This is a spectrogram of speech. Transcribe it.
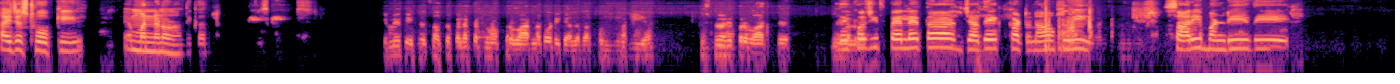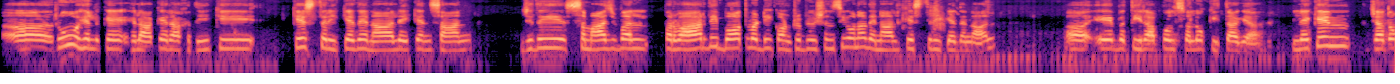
ਆਈ ਜਸਟ ਹੋਪ ਕਿ ਇਹ ਮੰਨਣ ਉਹਨਾਂ ਦੀ ਗੱਲ। ਕਿਵੇਂ ਦੇਖਦੇ ਸਭ ਤੋਂ ਪਹਿਲਾਂ ਘਟਨਾ ਪਰਿਵਾਰ ਨਾਲ ਤੁਹਾਡੀ ਗੱਲਬਾਤ ਹੋਈ ਹੈਗੀ ਹੈ? ਕਿਸ ਤਰ੍ਹਾਂ ਦੇ ਪਰਿਵਾਰ ਤੇ ਦੇਖੋ ਜੀ ਪਹਿਲੇ ਤਾਂ ਜਦ ਇਹ ਘਟਨਾ ਹੋਈ ਸਾਰੀ ਮੰਡੀ ਦੀ ਰੂਹ ਹਿਲ ਕੇ, ਹਿਲਾ ਕੇ ਰੱਖਦੀ ਕਿ ਕਿਸ ਤਰੀਕੇ ਦੇ ਨਾਲ ਇੱਕ ਇਨਸਾਨ ਜਿਹਦੀ ਸਮਾਜ ਵੱਲ, ਪਰਿਵਾਰ ਦੀ ਬਹੁਤ ਵੱਡੀ ਕੰਟਰੀਬਿਊਸ਼ਨ ਸੀ, ਉਹਨਾਂ ਦੇ ਨਾਲ ਕਿਸ ਤਰੀਕੇ ਦੇ ਨਾਲ ਇਹ ਬਤੀਰਾ ਪੁਲਿਸ ਵੱਲੋਂ ਕੀਤਾ ਗਿਆ। ਲੇਕਿਨ ਜਦੋਂ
